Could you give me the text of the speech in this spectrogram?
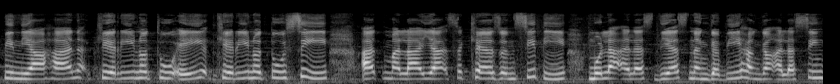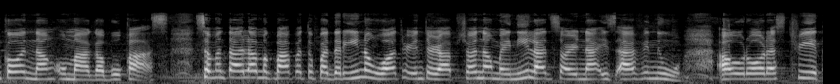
Pinyahan, Quirino 2A, Quirino 2C at Malaya sa Quezon City mula alas 10 ng gabi hanggang alas 5 ng umaga bukas. Samantala, magpapatupad rin ng water interruption ng Maynilad sa Arnaiz Avenue, Aurora Street,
